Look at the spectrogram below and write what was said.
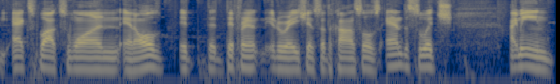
the Xbox One, and all it, the different iterations of the consoles, and the Switch, I mean,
